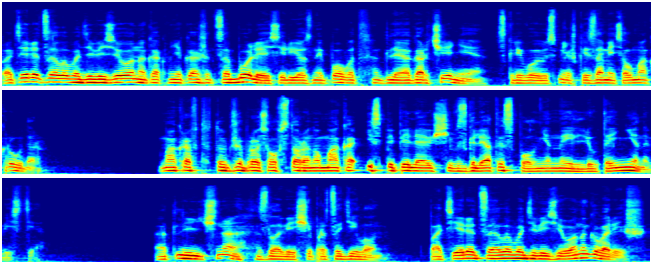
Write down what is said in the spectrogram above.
«Потеря целого дивизиона, как мне кажется, более серьезный повод для огорчения», — с кривой усмешкой заметил Макрудер. Макрофт тут же бросил в сторону Мака испепеляющий взгляд, исполненный лютой ненависти. «Отлично», – зловеще процедил он. «Потеря целого дивизиона, говоришь?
